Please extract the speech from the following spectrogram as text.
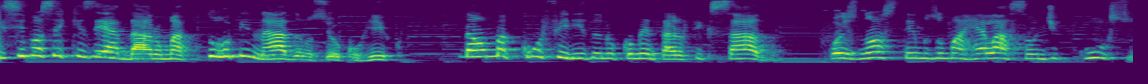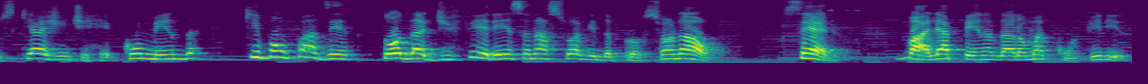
e se você quiser dar uma turbinada no seu currículo, dá uma conferida no comentário fixado, pois nós temos uma relação de cursos que a gente recomenda que vão fazer toda a diferença na sua vida profissional. Sério, vale a pena dar uma conferida.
